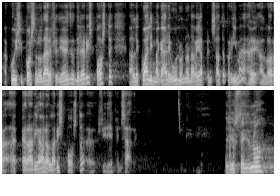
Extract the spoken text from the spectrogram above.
a cui si possono dare effettivamente delle risposte alle quali magari uno non aveva pensato prima, eh, allora eh, per arrivare alla risposta eh, si deve pensare. no?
